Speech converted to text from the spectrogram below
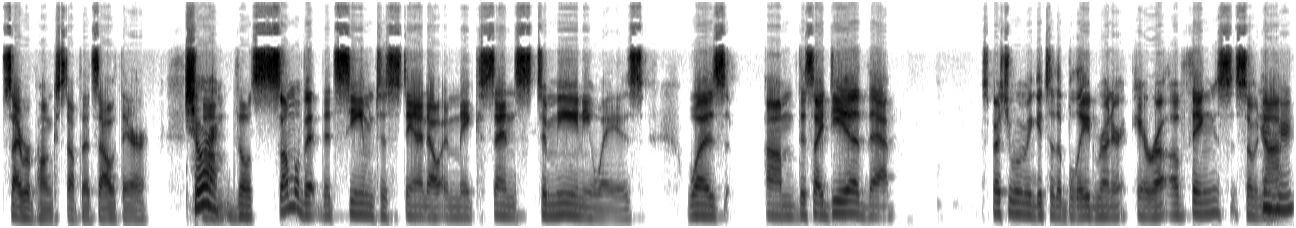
cyberpunk stuff that's out there. Sure. Um, though some of it that seemed to stand out and make sense to me, anyways, was um, this idea that, especially when we get to the Blade Runner era of things, so not mm-hmm.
